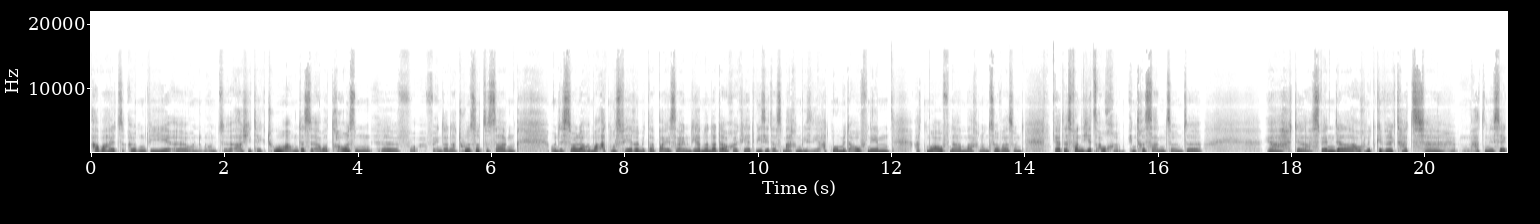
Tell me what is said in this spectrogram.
aber halt irgendwie äh, und, und äh, Architektur und das aber draußen äh, in der Natur sozusagen. Und es soll auch immer Atmosphäre mit dabei sein. Und die haben dann halt auch erklärt, wie sie das machen, wie sie die Atmo mit aufnehmen, Atmo-Aufnahmen machen und sowas. Und ja, das fand ich jetzt auch interessant. Und äh, ja, der Sven, der da auch mitgewirkt hat, äh, hat eine sehr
